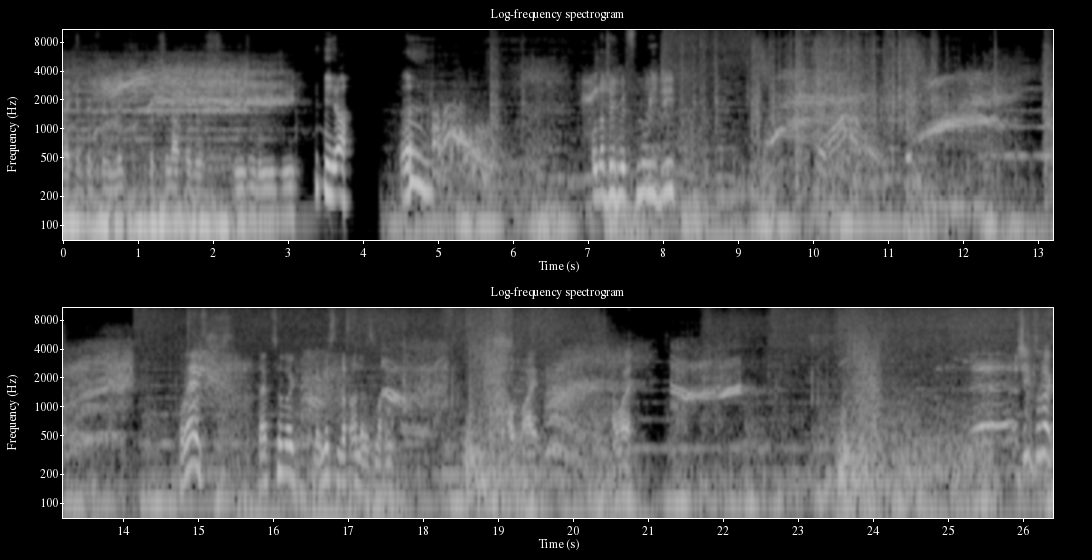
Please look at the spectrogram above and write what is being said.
Wer kennt den Film nicht? Godzilla versus Riesen Luigi. ja. Und natürlich mit Fluigi. Moment. Bleib zurück. Wir müssen was anderes machen. Auf ein. Aber Äh, schieb zurück.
